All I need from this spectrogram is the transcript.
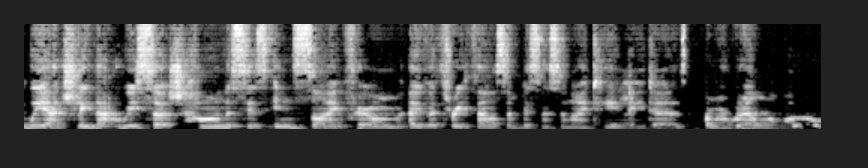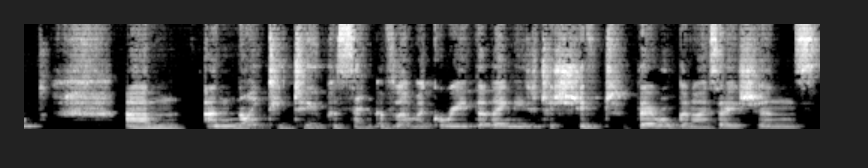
we actually that research harnesses insight from over 3,000 business and IT leaders from around yeah. the world. Um, and 92% of them agreed that they needed to shift their organizations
